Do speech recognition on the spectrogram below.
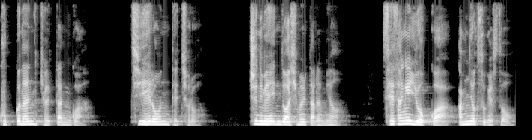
굳건한 결단과 지혜로운 대처로 주님의 인도하심을 따르며 세상의 유혹과 압력 속에서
